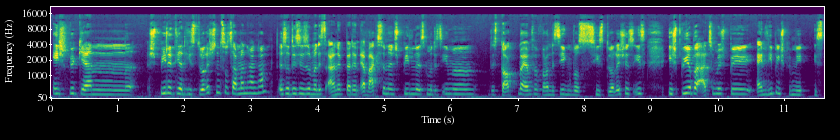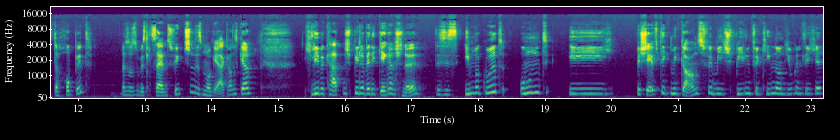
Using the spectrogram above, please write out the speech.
Ich spiele gern Spiele, die einen historischen Zusammenhang haben. Also das ist immer das eine, bei den erwachsenen Spielen ist mir das immer, das taugt mir einfach, wenn das irgendwas Historisches ist. Ich spiele aber auch zum Beispiel, ein Lieblingsspiel ist der Hobbit, also so ein bisschen Science Fiction, das mag ich auch ganz gern. Ich liebe Kartenspiele, weil die gängen schnell, das ist immer gut und ich beschäftige mich ganz für mich Spielen für Kinder und Jugendliche,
